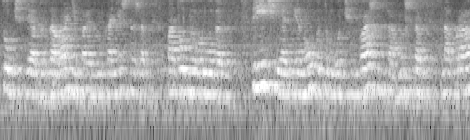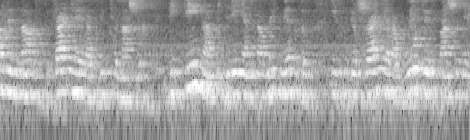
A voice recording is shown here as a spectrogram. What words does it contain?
в том числе образования. Поэтому, конечно же, подобного рода встречи и обмен опытом очень важен, потому что направлен на воспитание и развитие наших детей, на определение основных методов и содержания работы с нашими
